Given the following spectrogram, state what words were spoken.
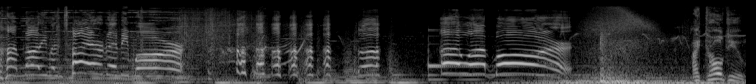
I'm not even tired anymore. I want more. I told you.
